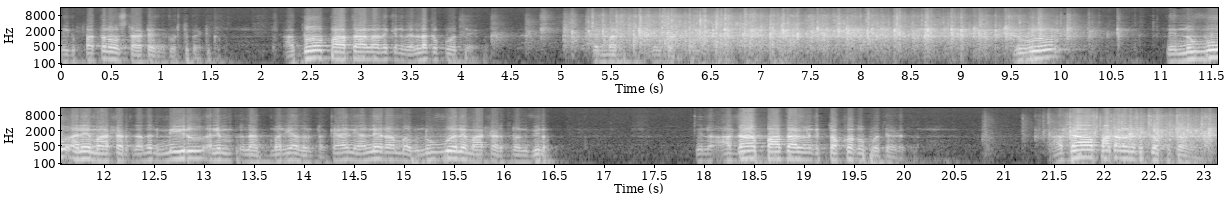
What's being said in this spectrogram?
నీకు పతనం స్టార్ట్ అయింది గుర్తుపెట్టుకో. అదో పాతాళానికి నువ్వు వెళ్ళకపోతే నువ్వు నేను నువ్వు అనే మాట్లాడుతున్నా అందరు మీరు అని నాకు మర్యాద ఉంటారు. కానీ అన్నే రాంబాబు నువ్వు అనే మాట్లాడుతున్నాను విను. నేను అదా పాతాళానికి తొక్కకపోతాడు. అదా పాతాళానికి తొక్కుతాడు.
